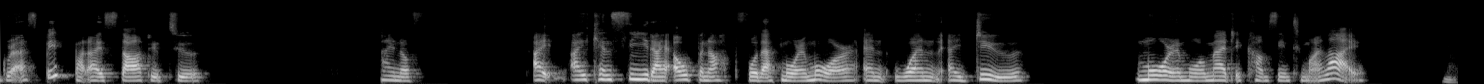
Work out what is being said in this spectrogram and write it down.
grasp it, but I started to kind of I I can see that I open up for that more and more. And when I do, more and more magic comes into my life. Mm.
